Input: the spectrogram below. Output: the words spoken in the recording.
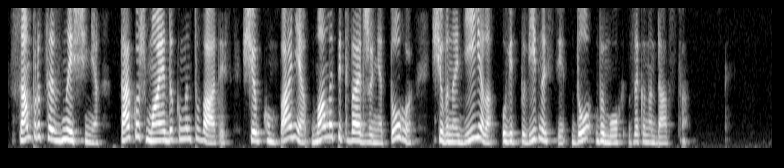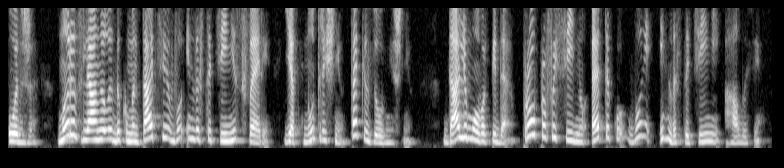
Сам процес знищення також має документуватись, щоб компанія мала підтвердження того, що вона діяла у відповідності до вимог законодавства. Отже, ми розглянули документацію в інвестиційній сфері, як внутрішню, так і зовнішню. Далі мова піде про професійну етику в інвестиційній галузі.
